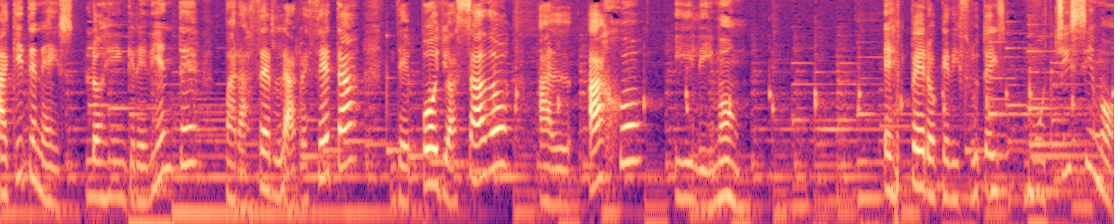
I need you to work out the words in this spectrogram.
Aquí tenéis los ingredientes para hacer la receta de pollo asado al ajo y limón. Espero que disfrutéis muchísimo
